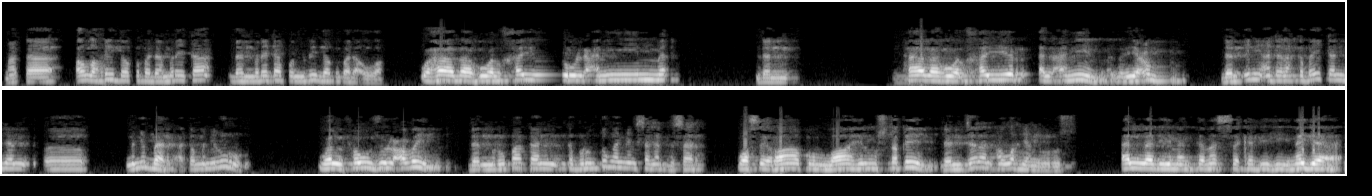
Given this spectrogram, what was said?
Maka Allah ridha kepada mereka dan mereka pun ridha kepada Allah. Wa hadha huwa al-khairul anim. Dan hadha huwa al-khair al-anim alladhi ya'um. dan ini adalah kebaikan yang uh, menyebar atau menyeluruh. Wal fawzul azim. Dan merupakan keberuntungan yang sangat besar wasiratullahil mustaqim dan jalan Allah yang lurus. Alladzi man tamassaka bihi naja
